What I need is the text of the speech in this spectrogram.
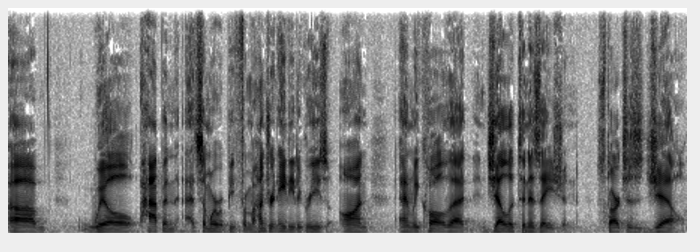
um, will happen at somewhere from 180 degrees on, and we call that gelatinization. Starches gel.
